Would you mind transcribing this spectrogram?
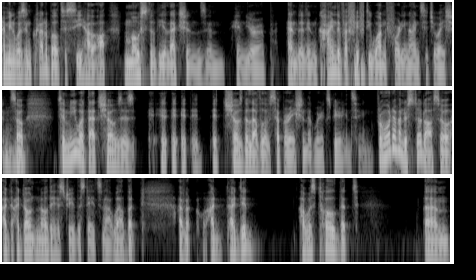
I mean, it was incredible to see how all, most of the elections in, in Europe ended in kind of a 51 49 situation. So to me, what that shows is it, it, it- it, it shows the level of separation that we're experiencing. From what I've understood, also, I, I don't know the history of the states that well, but I've, I, I did, I was told that um,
